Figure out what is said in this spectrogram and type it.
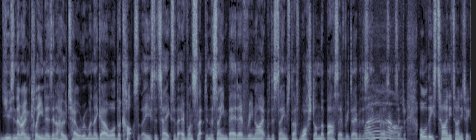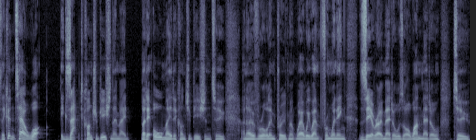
using their own cleaners in a hotel room when they go, or the cots that they used to take so that everyone slept in the same bed every night with the same stuff, washed on the bus every day with the same person, etc. All these tiny, tiny tweaks. They couldn't tell what exact contribution they made. But it all made a contribution to an overall improvement where we went from winning zero medals or one medal to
